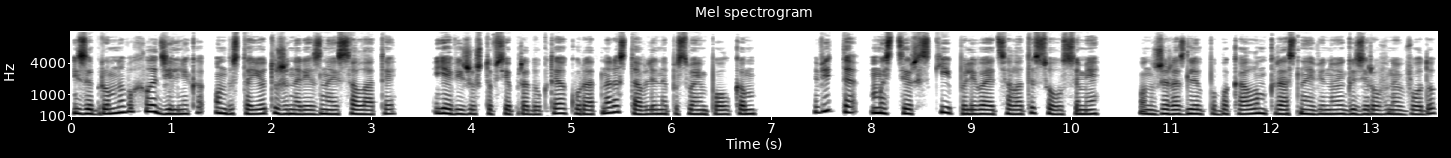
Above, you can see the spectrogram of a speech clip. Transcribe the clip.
Из огромного холодильника он достает уже нарезанные салаты. Я вижу, что все продукты аккуратно расставлены по своим полкам. Витта мастерски поливает салаты соусами. Он уже разлил по бокалам красное вино и газированную воду.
